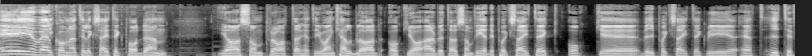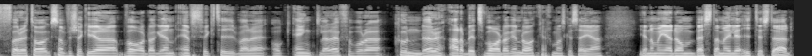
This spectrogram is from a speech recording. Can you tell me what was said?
Hej och välkomna till Excitec-podden. Jag som pratar heter Johan Kallblad och jag arbetar som vd på Excitec. Och eh, vi på Excitec vi är ett it-företag som försöker göra vardagen effektivare och enklare för våra kunder, arbetsvardagen då kanske man ska säga, genom att ge dem bästa möjliga it-stöd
